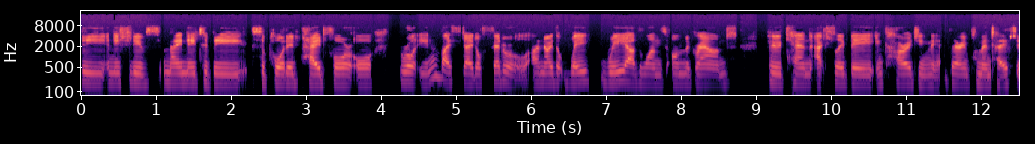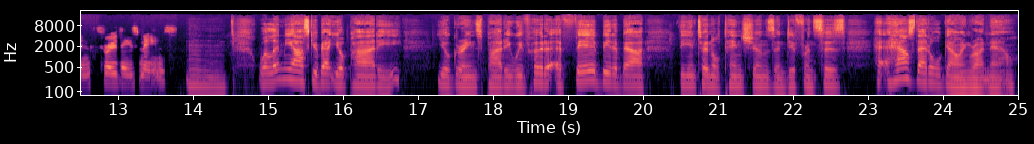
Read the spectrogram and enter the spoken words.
the initiatives may need to be supported, paid for, or brought in by state or federal, I know that we we are the ones on the ground who can actually be encouraging their, their implementation through these means. Mm. Well, let me ask you about your party, your Greens party. We've heard a, fair bit about the internal tensions and differences. H- how's that all going right now?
